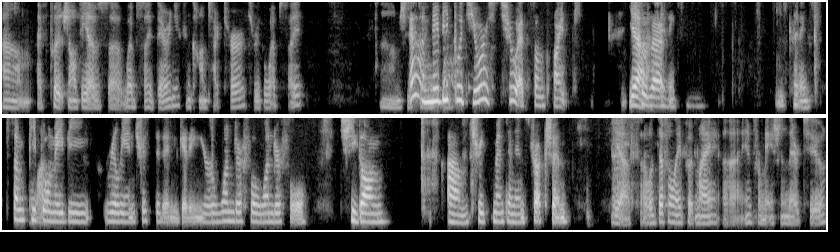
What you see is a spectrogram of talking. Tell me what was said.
Um, I've put Genevieve's uh, website there, and you can contact her through the website. Um, she's yeah and maybe some, put yours too at some point so yeah, I that think, I think some people may be really interested in getting your wonderful wonderful qigong um, treatment and instruction Yes, I will definitely put my uh, information there too.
